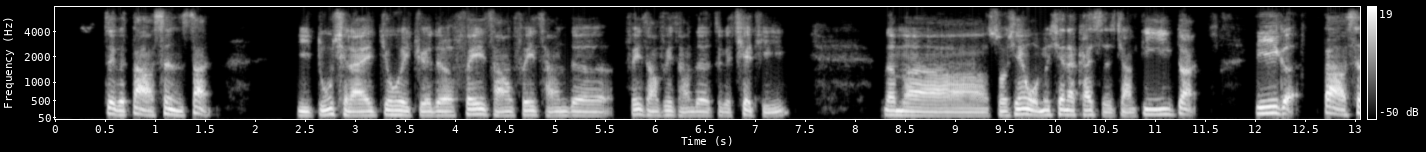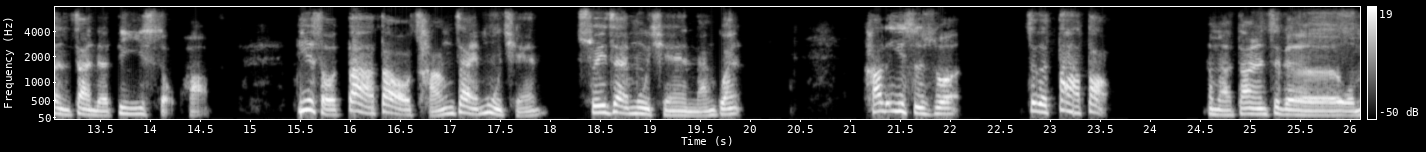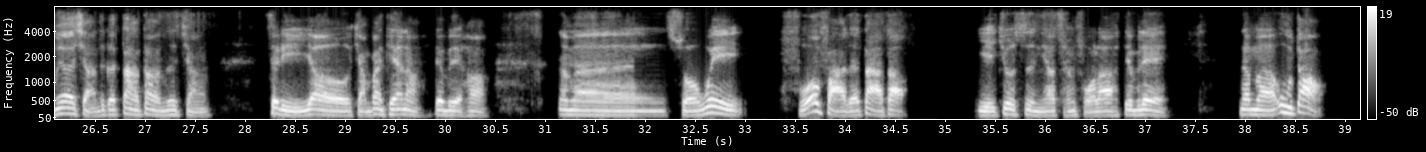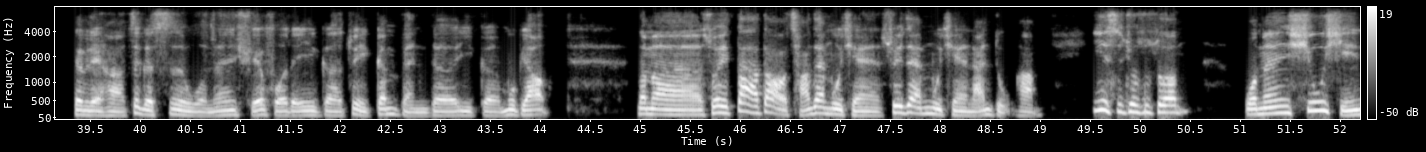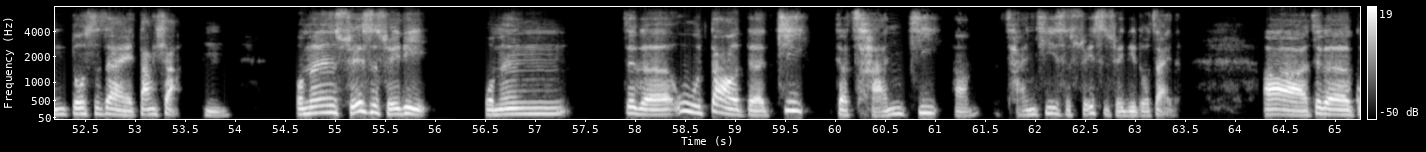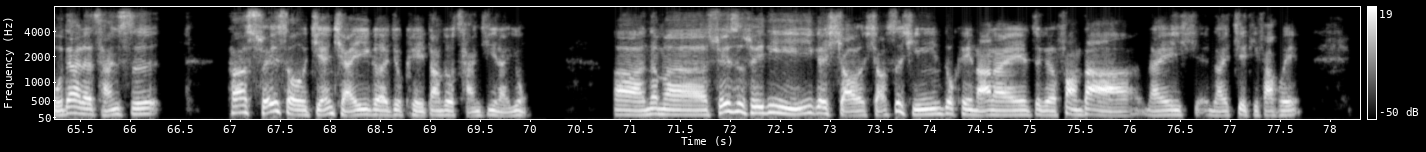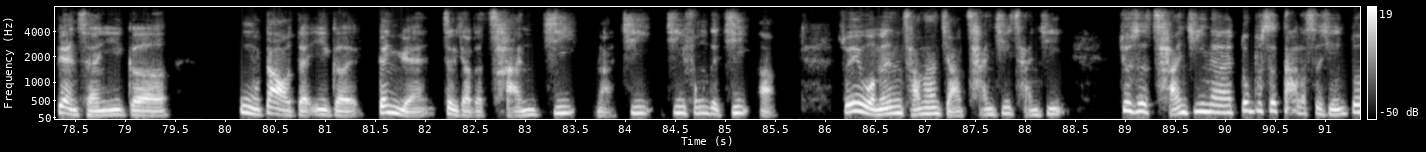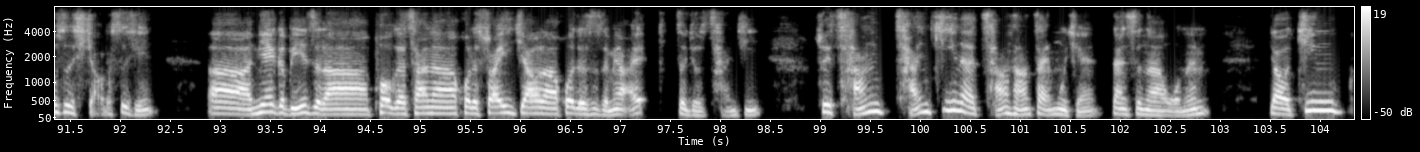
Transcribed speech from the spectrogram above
这个大圣善，你读起来就会觉得非常非常的非常非常的这个切题。那么，首先我们现在开始讲第一段，第一个大圣善的第一首哈，第一首大道常在目前，虽在目前难关。他的意思是说，这个大道，那么当然这个我们要讲这个大道，是讲这里要讲半天了，对不对哈？那么所谓佛法的大道，也就是你要成佛了，对不对？那么悟道，对不对哈？这个是我们学佛的一个最根本的一个目标。那么，所以大道常在目前，虽在目前难睹哈。意思就是说，我们修行都是在当下，嗯，我们随时随地，我们这个悟道的机叫禅机啊，禅机是随时随地都在的，啊，这个古代的禅师。他随手捡起来一个就可以当做禅机来用，啊，那么随时随地一个小小事情都可以拿来这个放大来来借题发挥，变成一个悟道的一个根源，这个叫做禅机啊，机机锋的机啊，所以我们常常讲残疾，残疾，就是残疾呢都不是大的事情，都是小的事情。啊，捏个鼻子啦，破个餐啦，或者摔一跤啦，或者是怎么样？哎，这就是残疾。所以残残疾呢，常常在目前，但是呢，我们要经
